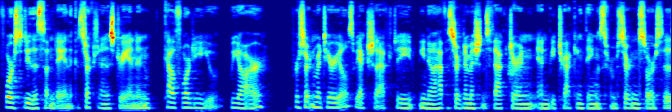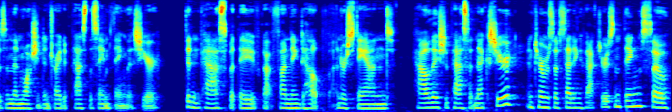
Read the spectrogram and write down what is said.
forced to do this someday in the construction industry, and in California, you, we are for certain materials. We actually have to, you know, have a certain emissions factor and, and be tracking things from certain sources. And then Washington tried to pass the same thing this year. Didn't pass, but they've got funding to help understand how they should pass it next year in terms of setting factors and things. So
